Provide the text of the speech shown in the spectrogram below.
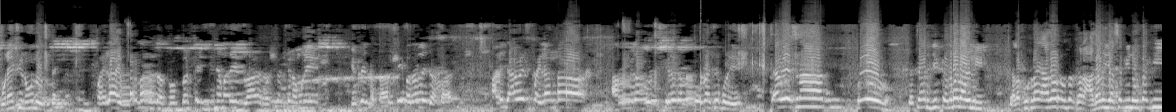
गुन्ह्याची नोंद होत नाही. पहिला मध्ये रक्ताचे नमुने घेतले जातात. ते बदलले जातात. आणि त्यावेळेस पहिल्यांदा आरोपीला केलं जातं कोर्टाच्या पुढे त्यावेळेस ना तो त्याच्यावर जी कलमं लावली त्याला कुठलाही आधार नव्हता. कारण आधार यासाठी नव्हता की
